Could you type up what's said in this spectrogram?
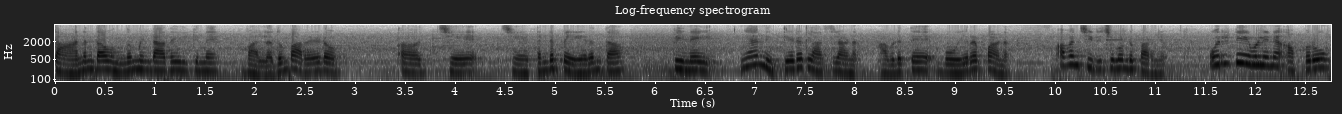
താനെന്താ ഒന്നും മിണ്ടാതെ ഇരിക്കുന്നേ? വല്ലതും പറയടോ. ചേ ചേട്ടന്റെ പേരെന്താ? വിനയ്. ഞാൻ നിത്യയുടെ ക്ലാസ്സിലാണ്. അവിടുത്തെ ബോയ് റെപ്പാണ് അവൻ ചിരിച്ചുകൊണ്ട് പറഞ്ഞു. ഒരു ടേബിളിന് അപ്പുറവും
